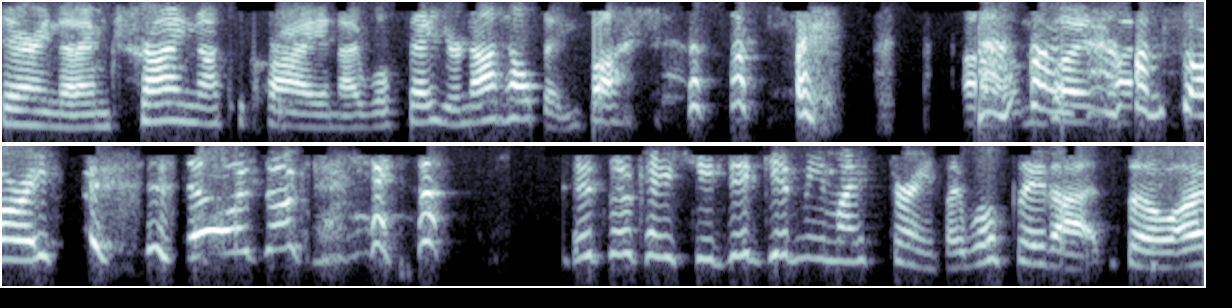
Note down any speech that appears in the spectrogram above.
sharing that. I'm trying not to cry and I will say you're not helping, but um, but I, I'm sorry. no, it's okay. it's okay. She did give me my strength. I will say that. So I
